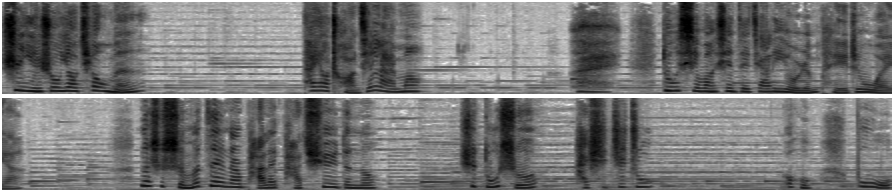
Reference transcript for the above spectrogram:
是野兽要撬门？他要闯进来吗？唉，多希望现在家里有人陪着我呀。那是什么在那儿爬来爬去的呢？是毒蛇还是蜘蛛？哦，不，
